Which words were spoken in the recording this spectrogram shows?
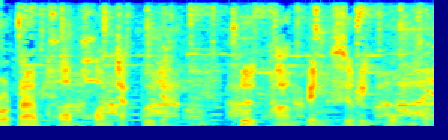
รดน้ำขอพรจากผู้ใหญ่ เพื่อความเป็นสิริมงคล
